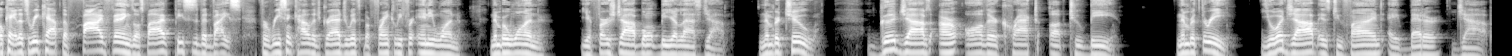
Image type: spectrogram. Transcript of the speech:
Okay, let's recap the five things, those five pieces of advice for recent college graduates, but frankly for anyone. Number one, your first job won't be your last job. Number two, good jobs aren't all they're cracked up to be. Number three, your job is to find a better job.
